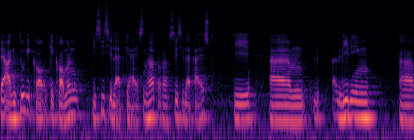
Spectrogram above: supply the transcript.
der Agentur gekommen, die CC Lab geheißen hat oder CC Lab heißt, die ähm, Leading äh,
